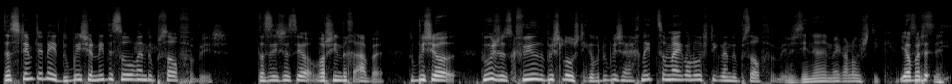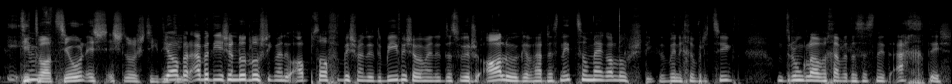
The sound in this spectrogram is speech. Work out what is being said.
das stimmt ja nicht. Du bist ja nicht so, wenn du besoffen bist. Das ist es ja wahrscheinlich eben. Du bist ja, du hast das Gefühl, du bist lustig, aber du bist eigentlich nicht so mega lustig, wenn du besoffen Wir bist. sind ja nicht mega lustig. Ja, aber ist, die Situation ist, ist lustig. Die, Ja, aber eben, die ist ja nur lustig, wenn du abgesoffen bist, wenn du dabei bist. Aber wenn du das würdest anschauen, wäre das nicht so mega lustig. Da bin ich überzeugt. Und darum glaube ich eben, dass es nicht echt ist.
